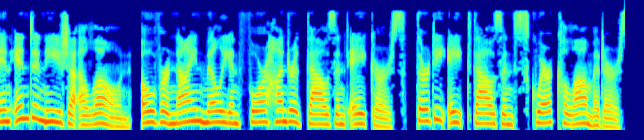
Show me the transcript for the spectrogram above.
In Indonesia alone, over 9,400,000 acres 38,000 square kilometers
